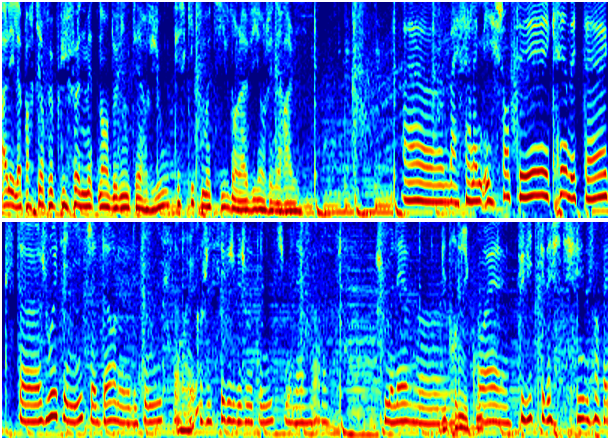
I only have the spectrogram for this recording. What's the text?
Allez, la partie un peu plus fun maintenant de l'interview. Qu'est-ce qui te motive dans la vie en général? Euh, bah, faire la, chanter, écrire des textes, euh, jouer au tennis. J'adore le, le tennis. Euh, Ouais. Quand je sais que je vais jouer au tennis, je me lève. euh, je me lève. Du premier coup. Ouais, plus vite que d'habitude, on va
